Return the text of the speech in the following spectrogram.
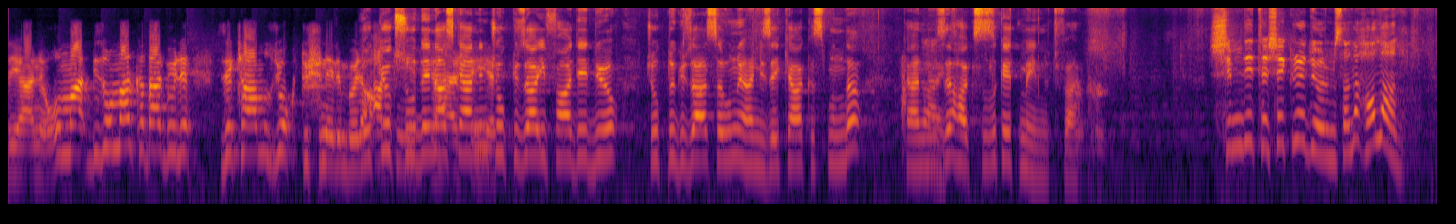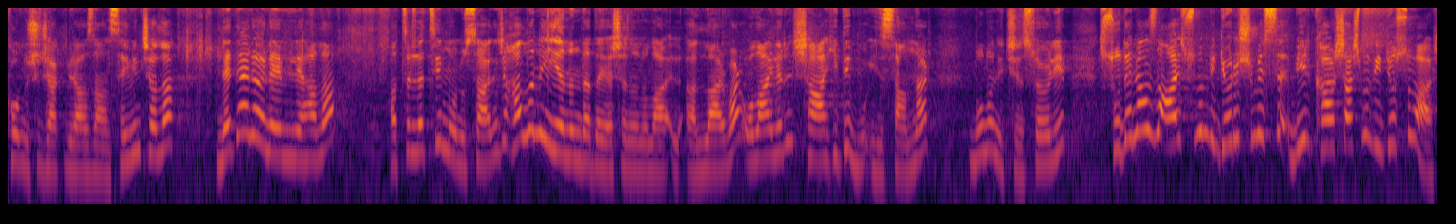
yani. Onlar biz onlar kadar böyle zekamız yok düşünelim böyle. Yok yok Sude Naz her kendini çok güzel ifade ediyor. Çok da güzel savunuyor hani zeka kısmında. Kendinize Gayet. haksızlık etmeyin lütfen. Şimdi teşekkür ediyorum sana. Halan konuşacak birazdan Sevinç Hala. Neden önemli hala? Hatırlatayım onu sadece. Halanın yanında da yaşanan olaylar var. Olayların şahidi bu insanlar. Bunun için söyleyeyim. Sudenaz'la Aysun'un bir görüşmesi, bir karşılaşma videosu var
